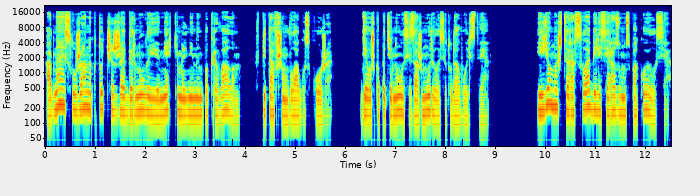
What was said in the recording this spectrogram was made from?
Одна из служанок тотчас же обернула ее мягким льняным покрывалом, впитавшим влагу с кожи. Девушка потянулась и зажмурилась от удовольствия. Ее мышцы расслабились, и разум успокоился.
